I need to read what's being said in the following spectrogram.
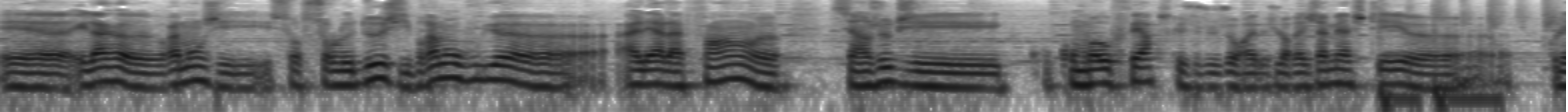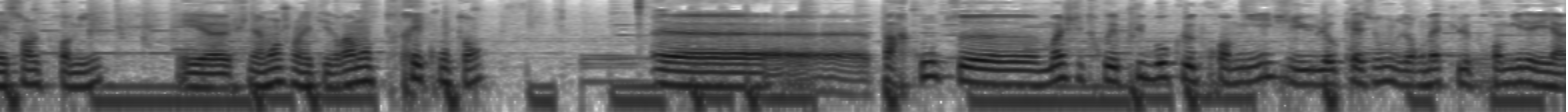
Et, euh, là euh, vraiment j'ai sur sur le 2 j'ai vraiment voulu aller à la fin. c'est un jeu que j'ai qu'on m'a offert parce que je l'aurais jamais acheté connaissant le premier. Et finalement j'en étais vraiment très content. Euh, par contre, euh, moi je l'ai trouvé plus beau que le premier. J'ai eu l'occasion de remettre le premier il y a,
